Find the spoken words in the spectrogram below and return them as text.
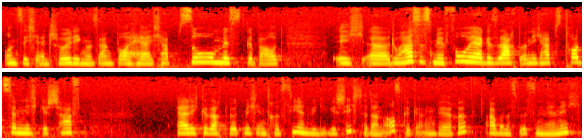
und sich entschuldigen und sagen, boah Herr, ich habe so Mist gebaut. Ich, äh, du hast es mir vorher gesagt und ich habe es trotzdem nicht geschafft. Ehrlich gesagt würde mich interessieren, wie die Geschichte dann ausgegangen wäre, aber das wissen wir nicht.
